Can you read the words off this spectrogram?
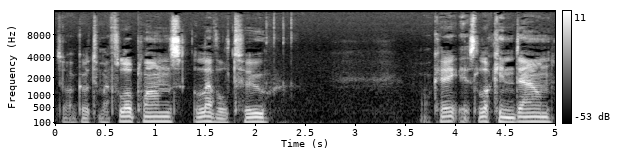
So I'll go to my floor plans, level 2. Okay, it's looking down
